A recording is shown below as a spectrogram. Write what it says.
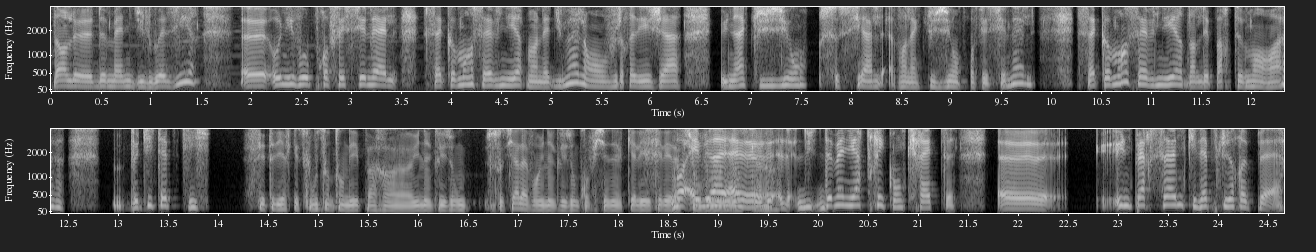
dans le domaine du loisir. Euh, au niveau professionnel, ça commence à venir, mais on a du mal. On voudrait déjà une inclusion sociale avant l'inclusion professionnelle. Ça commence à venir dans le département hein, petit à petit. C'est-à-dire, qu'est-ce que vous entendez par euh, une inclusion sociale avant une inclusion professionnelle? Quelle est, quelle est l'action eh De manière très concrète, euh, une personne qui n'a plus de repère,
